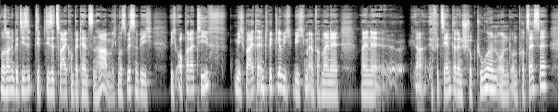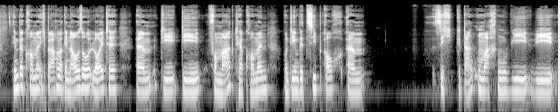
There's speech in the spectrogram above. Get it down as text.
muss man diese, diese zwei Kompetenzen haben. Ich muss wissen, wie ich, wie ich operativ mich weiterentwickle, wie ich, wie ich einfach meine, meine ja, effizienteren Strukturen und, und Prozesse hinbekomme. Ich brauche aber genauso Leute, ähm, die, die vom Markt herkommen und die im Prinzip auch ähm, sich Gedanken machen, wie, wie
